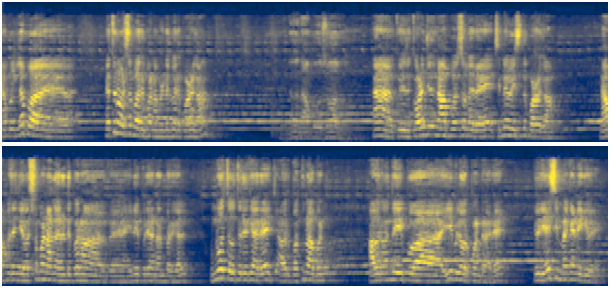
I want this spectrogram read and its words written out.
நம்மளுக்கு என்னப்பா எத்தனை வருஷமா இருப்போம் நம்ம ரெண்டு பேரும் பழக்கம்? என்ன நாற்பது வருஷமா இருக்கும் ஆ இது குறைஞ்சது நாற்பது வருஷம் இல்லைரு சின்ன வயசுலேருந்து பழக்கம். நாற்பத்தஞ்சு வருஷமாக நாங்கள் ரெண்டு பேரும் வே- நண்பர்கள். இன்னொருத்தர் ஒருத்தர் இருக்காரு அவர் பத்மநாபன். அவர் வந்து இப்போ ஈபியில் ஒர்க் பண்ணுறாரு இவர் ஏசி மெக்கானிக் இவர்.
